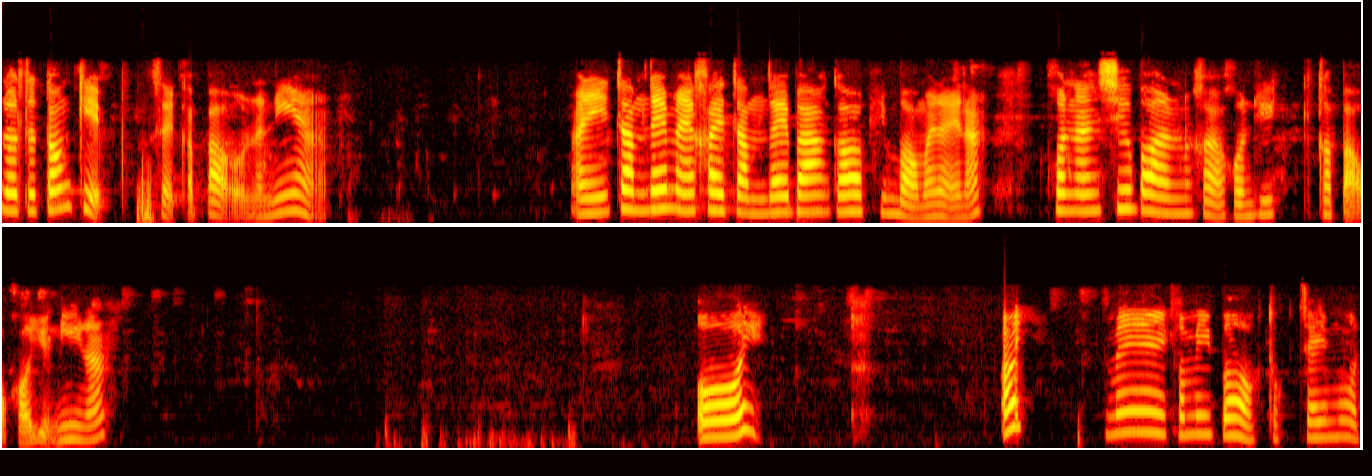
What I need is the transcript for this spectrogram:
เราจะต้องเก็บใส่กระเป๋านะเนี่ย อันนี้จำได้ไหมใครจำได้บ้างก็พิมพ์บอกมาหน่อยนะ คนนั้นชื่อบอลค่ะ คนที่กระเป๋าเขาอยู่นี่นะ โอ้ยเอ้ยแม่ก็ไม่บอกตกใจหมด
